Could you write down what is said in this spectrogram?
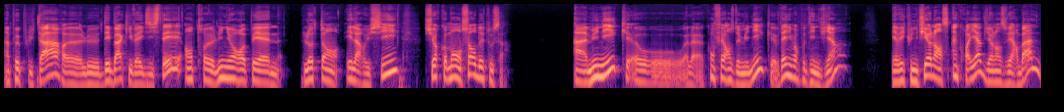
un peu plus tard le débat qui va exister entre l'Union européenne, l'OTAN et la Russie sur comment on sort de tout ça à Munich, à la conférence de Munich, Vladimir Poutine vient et avec une violence incroyable, violence verbale,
